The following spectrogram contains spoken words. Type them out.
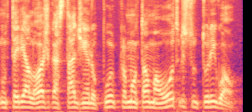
não teria lógica gastar dinheiro público para montar uma outra estrutura igual.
